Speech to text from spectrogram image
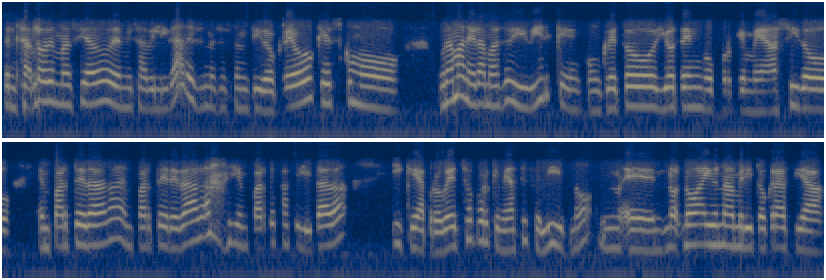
pensarlo demasiado de mis habilidades en ese sentido. Creo que es como una manera más de vivir que en concreto yo tengo porque me ha sido en parte dada, en parte heredada y en parte facilitada y que aprovecho porque me hace feliz, ¿no? Eh, no, no hay una meritocracia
